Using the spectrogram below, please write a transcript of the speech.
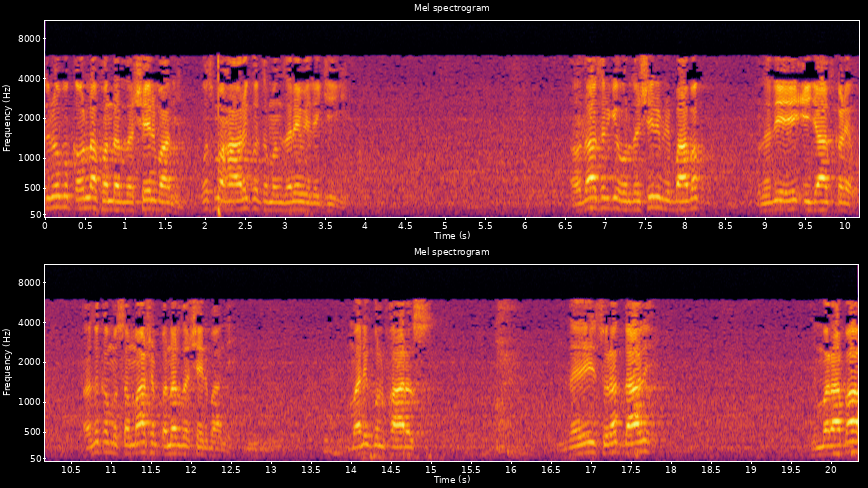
دروب کولا فنر دا شیر بانی اس محارک کو تو منظرے میں لکھی گی اودا سر کی اردو شیر ابن بابک ندی ایجاد کرے ہو۔ اد کا مسماش پنر دا شیر بانی ملک الفارس۔ دری صورت داد مرابا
